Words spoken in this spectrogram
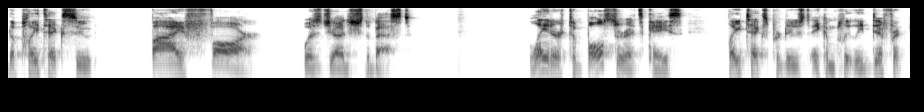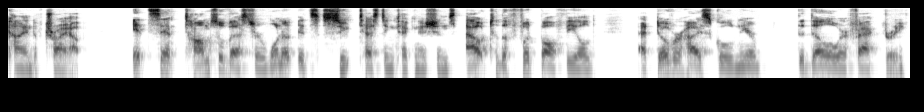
the Playtex suit by far was judged the best. Later, to bolster its case, Playtex produced a completely different kind of tryout. It sent Tom Sylvester, one of its suit testing technicians, out to the football field at Dover High School near the Delaware factory.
